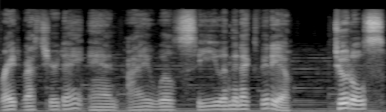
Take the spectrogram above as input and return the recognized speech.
great rest of your day, and I will see you in the next video. Toodles!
